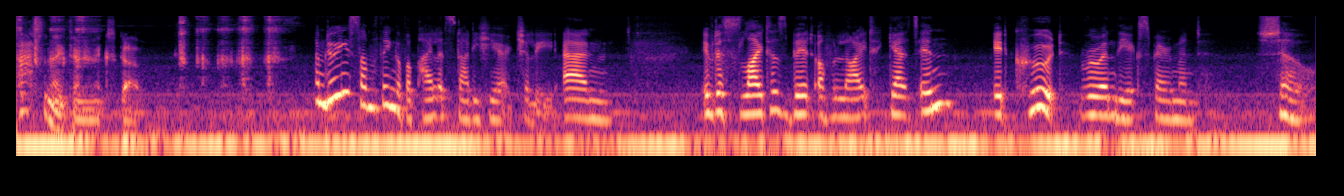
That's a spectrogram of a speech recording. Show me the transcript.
fascinating, Mexico. I'm doing something of a pilot study here, actually, and if the slightest bit of light gets in, it could ruin the experiment. So,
